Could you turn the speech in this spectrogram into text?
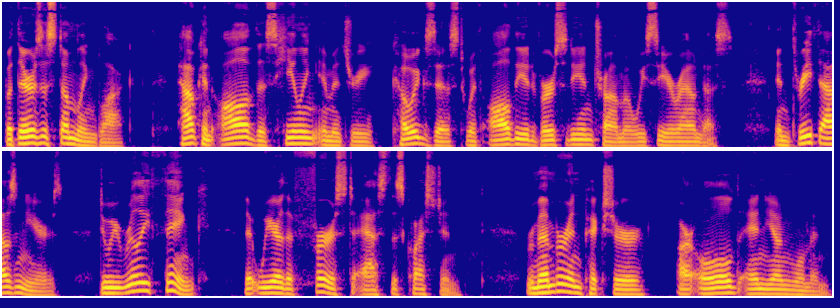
But there is a stumbling block. How can all of this healing imagery coexist with all the adversity and trauma we see around us? In 3,000 years, do we really think that we are the first to ask this question? Remember and picture our old and young woman.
